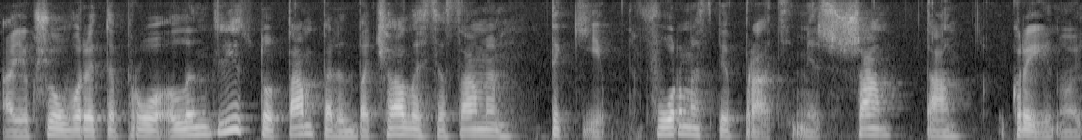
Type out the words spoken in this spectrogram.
А якщо говорити про ленд-ліз, то там передбачалися саме такі форми співпраці між США та Україною.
